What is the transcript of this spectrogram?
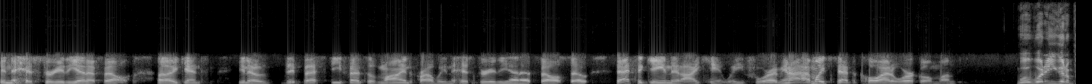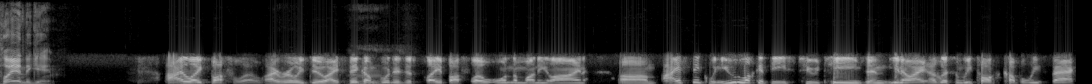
in the history of the NFL uh, against. You know the best defensive mind probably in the history of the NFL. So that's a game that I can't wait for. I mean, I, I might just have to call out of work on Monday. Well, what are you gonna play in the game? I like Buffalo. I really do. I think I'm Mm. going to just play Buffalo on the money line. Um, I think when you look at these two teams, and you know, I, I listen. We talked a couple weeks back.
